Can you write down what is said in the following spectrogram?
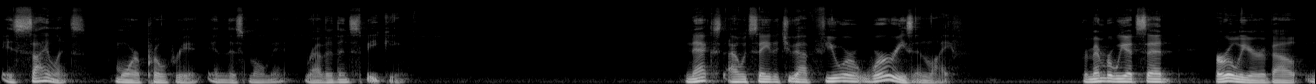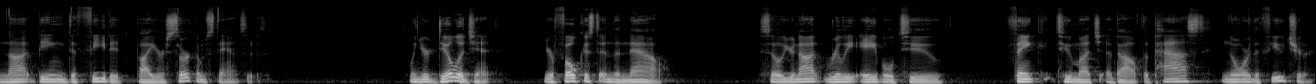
Is silence more appropriate in this moment rather than speaking? Next, I would say that you have fewer worries in life. Remember, we had said earlier about not being defeated by your circumstances. When you're diligent, you're focused in the now. So you're not really able to think too much about the past nor the future.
